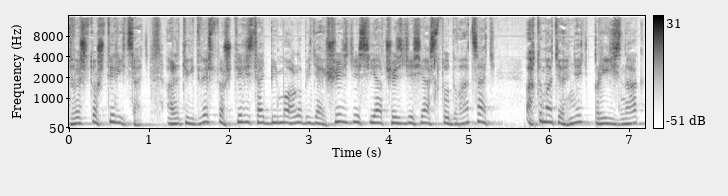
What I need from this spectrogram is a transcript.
240, ale tých 240 by mohlo byť aj 60, 60, 120. A to máte hneď príznak,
